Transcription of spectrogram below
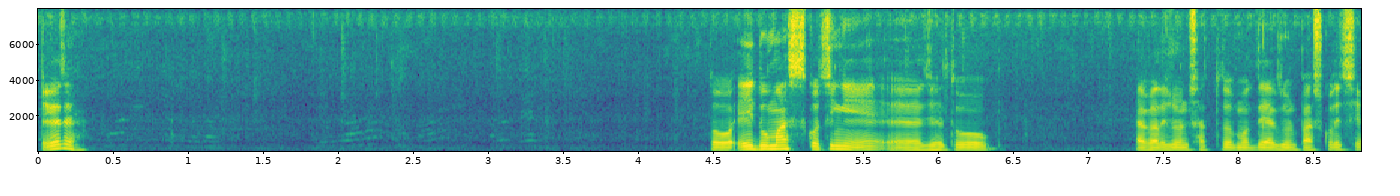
ঠিক আছে? তো এই দু মাস কোচিংয়ে যেহেতু এগারো জন ছাত্রের মধ্যে একজন পাস করেছে,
